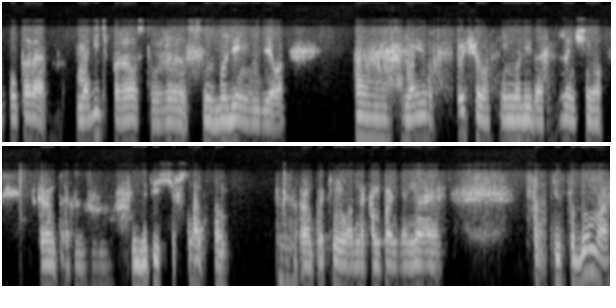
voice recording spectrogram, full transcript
полтора. Помогите, пожалуйста, уже с возбуждением дела. А, мою дочь, инвалида, женщину, скажем так, в 2016-м а, прокинула одна компания на строительство дома,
